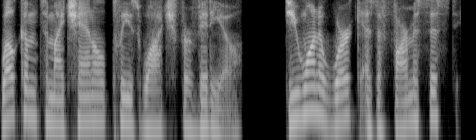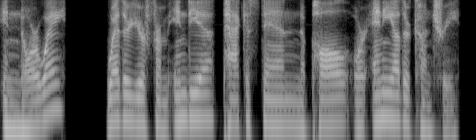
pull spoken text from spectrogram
Welcome to my channel, please watch for video. Do you want to work as a pharmacist in Norway? Whether you're from India, Pakistan, Nepal, or any other country,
